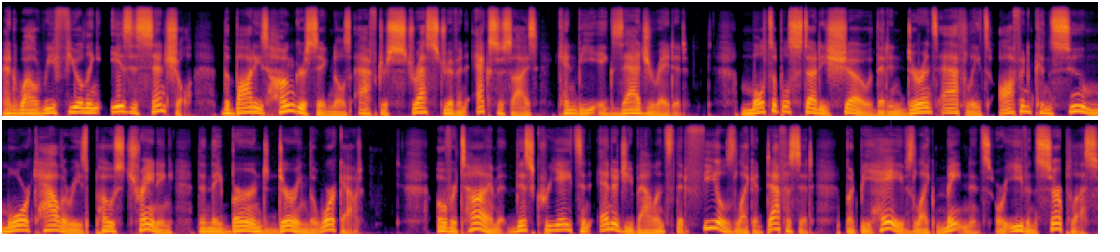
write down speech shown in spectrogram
And while refueling is essential, the body's hunger signals after stress-driven exercise can be exaggerated. Multiple studies show that endurance athletes often consume more calories post-training than they burned during the workout. Over time, this creates an energy balance that feels like a deficit but behaves like maintenance or even surplus.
